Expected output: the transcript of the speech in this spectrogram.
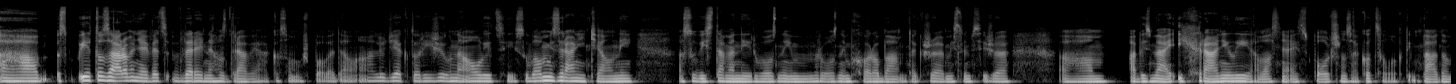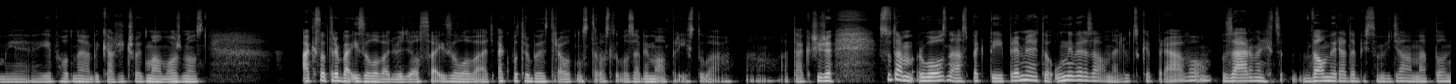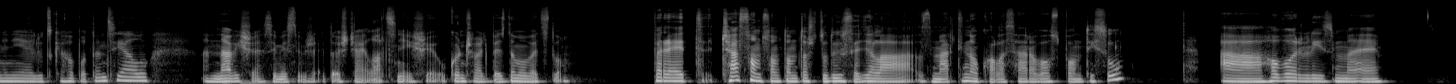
a je to zároveň aj vec verejného zdravia, ako som už povedala. Ľudia, ktorí žijú na ulici, sú veľmi zraniteľní a sú vystavení rôznym, rôznym chorobám. Takže myslím si, že um, aby sme aj ich chránili a vlastne aj spoločnosť ako celok tým pádom je, je vhodné, aby každý človek mal možnosť ak sa treba izolovať, vedel sa izolovať, ak potrebuje zdravotnú starostlivosť, aby mal prístup a, a tak. Čiže sú tam rôzne aspekty. Pre mňa je to univerzálne ľudské právo. Zároveň chcem, veľmi rada by som videla naplnenie ľudského potenciálu a navyše si myslím, že je to ešte aj lacnejšie ukončovať bezdomovectvo. Pred časom som v tomto štúdiu sedela s Martinou Kolesárovou z Pontisu a hovorili sme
